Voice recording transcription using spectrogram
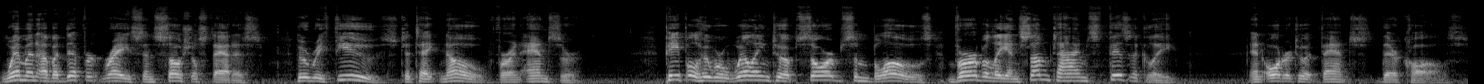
women of a different race and social status who refused to take no for an answer. People who were willing to absorb some blows, verbally and sometimes physically, in order to advance their cause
